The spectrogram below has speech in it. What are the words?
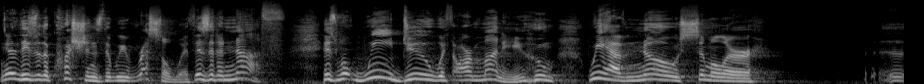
You know, these are the questions that we wrestle with. Is it enough? Is what we do with our money, whom we have no similar uh,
